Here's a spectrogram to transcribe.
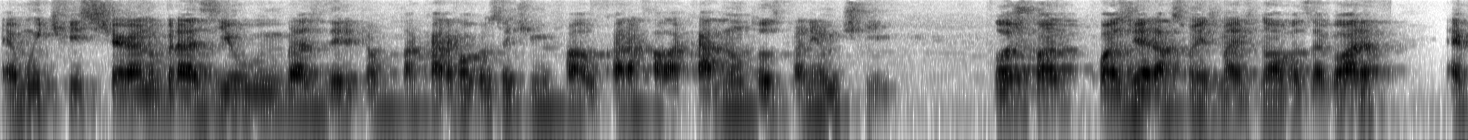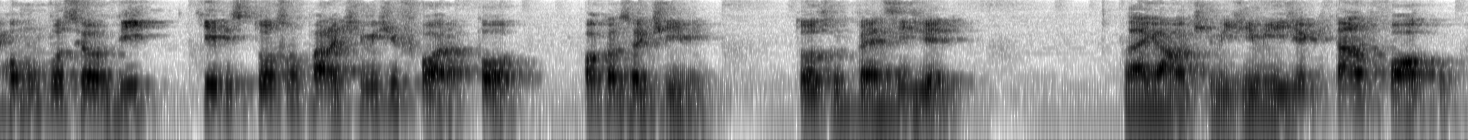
É muito difícil chegar no Brasil, um brasileiro perguntar, cara, qual é o seu time? O cara fala, cara, não torço para nenhum time. Lógico, com as gerações mais novas agora, é comum você ouvir que eles torçam para times de fora. Pô, qual que é o seu time? Torço pro PSG. Legal, um time de mídia que está no foco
